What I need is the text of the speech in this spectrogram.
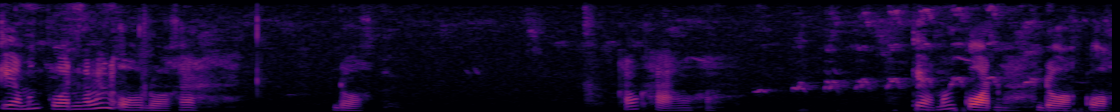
แก้วมังกรกำลังออกดอกค่ะ ดอกขาวๆค่ะ แก้วมังกรค่ะดอกออก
